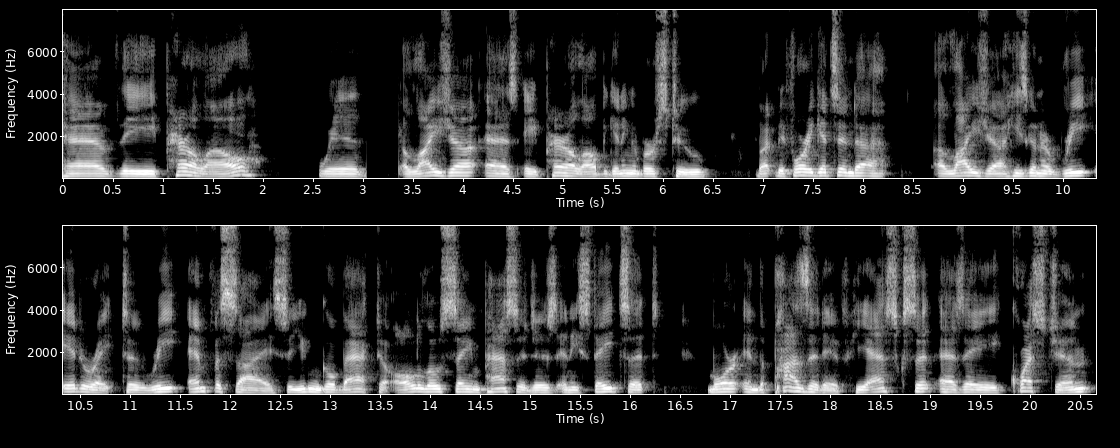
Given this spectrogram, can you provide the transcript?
have the parallel with Elijah as a parallel beginning in verse 2. But before he gets into Elijah, he's going to reiterate, to re emphasize. So you can go back to all of those same passages, and he states it more in the positive. He asks it as a question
